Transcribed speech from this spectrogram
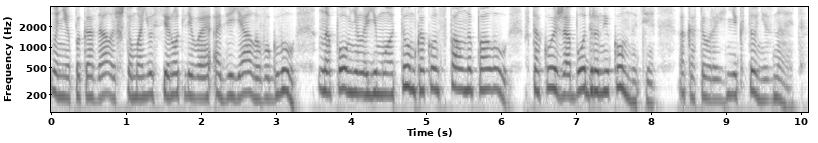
Мне показалось, что мое сиротливое одеяло в углу напомнило ему о том, как он спал на полу в такой же ободранной комнате, о которой никто не знает.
